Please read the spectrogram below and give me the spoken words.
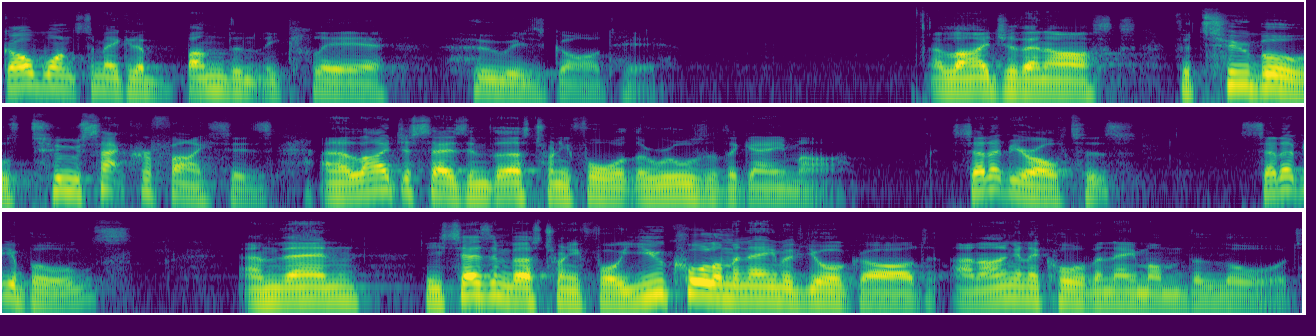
God wants to make it abundantly clear who is God here. Elijah then asks for two bulls, two sacrifices, and Elijah says in verse 24 what the rules of the game are set up your altars, set up your bulls, and then he says in verse 24, You call on the name of your God, and I'm going to call the name on the Lord,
